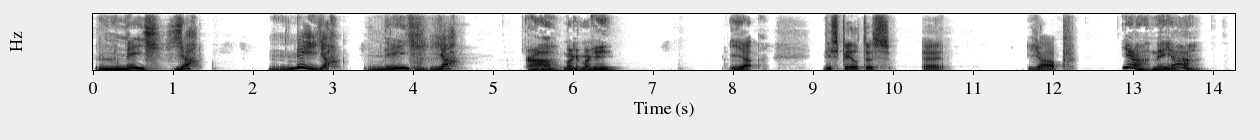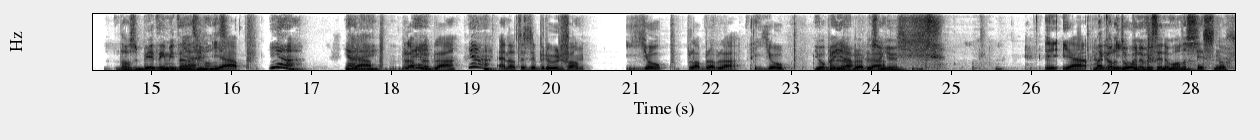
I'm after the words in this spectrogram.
Nee. Ja. Nee. Ja. Nee. Ja. Ah, mag- magie. Ja. Die speelt dus eh, Jaap. Ja, nee, ja. Dat was een betere imitatie, Ja, man. Jaap. Ja. Ja, Jaap. nee. Bla bla Nee. bla. Ja. En dat is de broer van Joop. Bla bla bla. Joop. Joop en Jaap, bla, bla. serieus. Ja, maar ik had het ook Joop kunnen verzinnen, Wannes. is nog.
